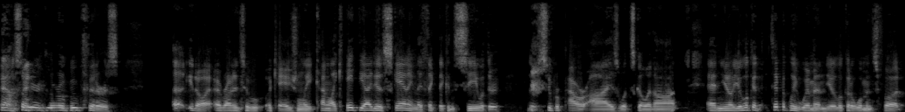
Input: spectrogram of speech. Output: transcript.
Yeah, some of your guru boot fitters, uh, you know, I, I, run into occasionally kind of like hate the idea of scanning. They think they can see with their their superpower eyes what's going on, and you know, you look at typically women. You look at a woman's foot,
